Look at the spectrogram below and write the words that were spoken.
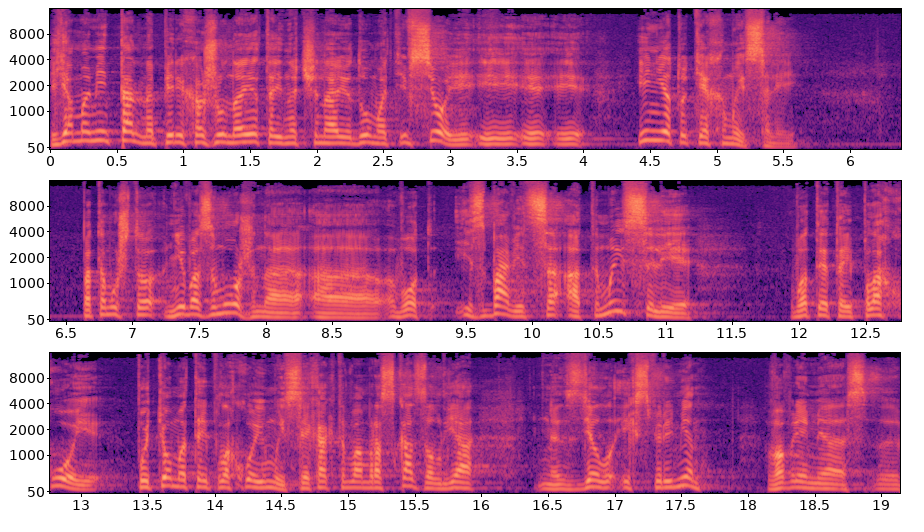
Я моментально перехожу на это и начинаю думать, и все, и, и, и, и, и нету тех мыслей – потому что невозможно а, вот, избавиться от мысли вот этой плохой, путем этой плохой мысли. Как-то вам рассказывал, я сделал эксперимент во время э,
